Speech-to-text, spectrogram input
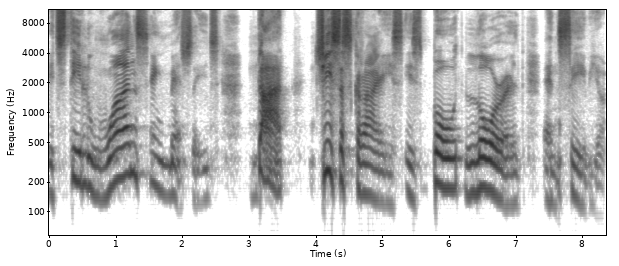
it's still one same message that Jesus Christ is both Lord and Savior.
